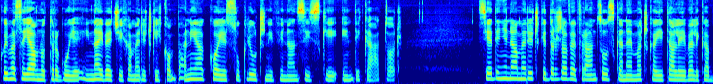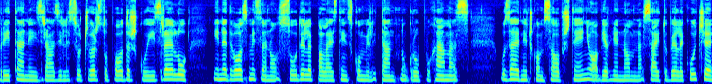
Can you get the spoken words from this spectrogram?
kojima se javno trguje i najvećih američkih kompanija koje su ključni finansijski indikator. Sjedinjene američke države, Francuska, Nemačka, Italija i Velika Britanija izrazile su čvrstu podršku Izraelu i nedvosmisleno osudile palestinsku militantnu grupu Hamas. U zajedničkom saopštenju objavljenom na sajtu Bele kuće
